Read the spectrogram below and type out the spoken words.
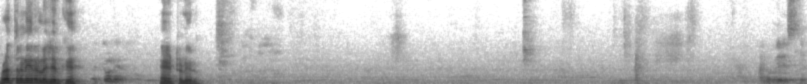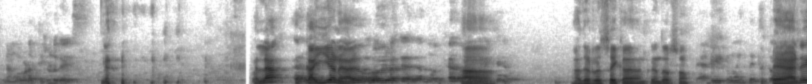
ഇവിടെ എത്ര മണി വരെയുള്ള ചെറുക്ക് ഏ എട്ട് മണി വരും ഞങ്ങൾ ഇവിടെ എത്തിയിട്ടുണ്ട് അല്ല കയ്യാണ്. അത് ആ. അത് ഡ്രസ്സ് അയക്കാൻ എന്താ പ്രശ്നം? പാന്റ്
